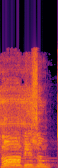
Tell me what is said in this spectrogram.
Bob Zoom.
